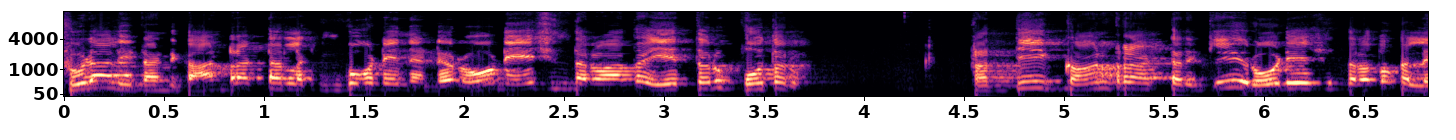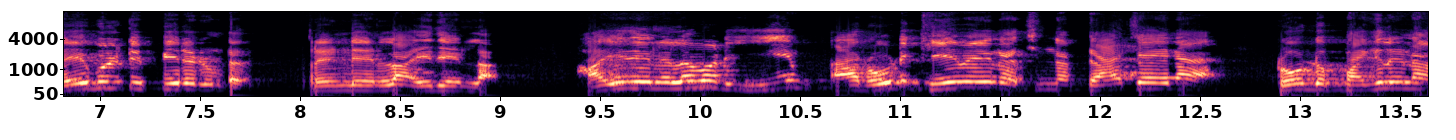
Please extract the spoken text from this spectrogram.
చూడాలి. ఇటువంటి కాంట్రాక్టర్లకు ఇంకొకటి ఏంటంటే రోడ్ వేసిన తర్వాత ఏస్తారు పోతారు. ప్రతి కాంట్రాక్టర్కి రోడ్ వేసిన తర్వాత ఒక లేబిలిటీ పీరియడ్ ఉంటుంది. రెండేళ్ళ ఐదేళ్ళ. ఐదేళ్ళ వాడు ఏం ఆ రోడ్డుకి ఏమైనా చిన్న ప్యాచ్ అయినా రోడ్డు పగిలినా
